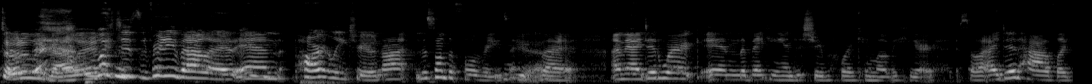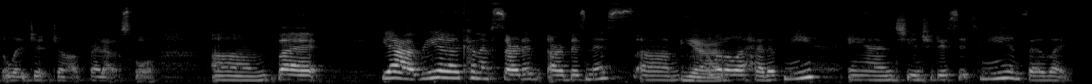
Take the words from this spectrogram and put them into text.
totally valid. Which is pretty valid and partly true. Not that's not the full reason, Yeah. but I mean, I did work in the banking industry before I came over here, so I did have like a legit job right out of school. Um, but yeah, Ria kind of started our business um, Yeah. a little ahead of me, and she introduced it to me and said like,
